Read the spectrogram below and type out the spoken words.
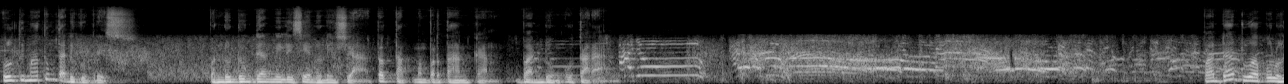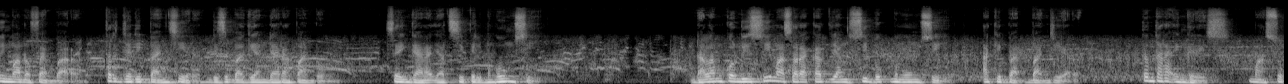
Ultimatum tak digubris. Penduduk dan milisi Indonesia tetap mempertahankan Bandung Utara. Pada 25 November, terjadi banjir di sebagian daerah Bandung, sehingga rakyat sipil mengungsi. Dalam kondisi masyarakat yang sibuk mengungsi akibat banjir, tentara Inggris masuk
